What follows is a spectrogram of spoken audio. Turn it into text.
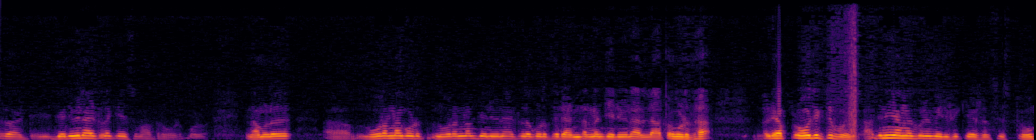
ഇതായിട്ട് ജെനുവിനായിട്ടുള്ള കേസ് മാത്രമേ കൊടുക്കുള്ളൂ. നമ്മൾ നൂറെണ്ണം കൊടുത്ത് നൂറെണ്ണം ജെനുവിനായിട്ടുള്ള കൊടുത്ത് രണ്ടെണ്ണം ജെനുവിൻ അല്ലാത്ത കൊടുത്ത പ്രോജക്റ്റ് പോയി. അതിന് ഞങ്ങൾക്കൊരു വെരിഫിക്കേഷൻ സിസ്റ്റവും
